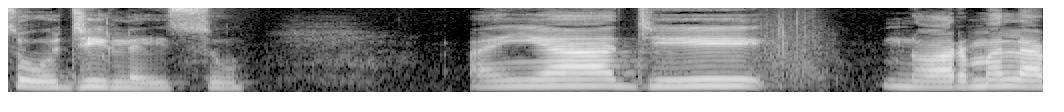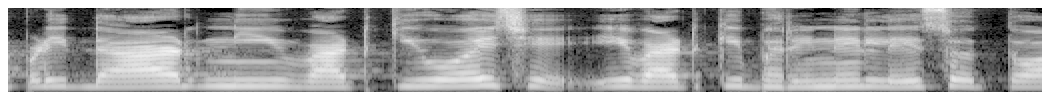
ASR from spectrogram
સોજી લઈશું. અહીંયા જે નોર્મલ આપણી દાળની વાટકી હોય છે, એ વાટકી ભરીને લેશો તો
